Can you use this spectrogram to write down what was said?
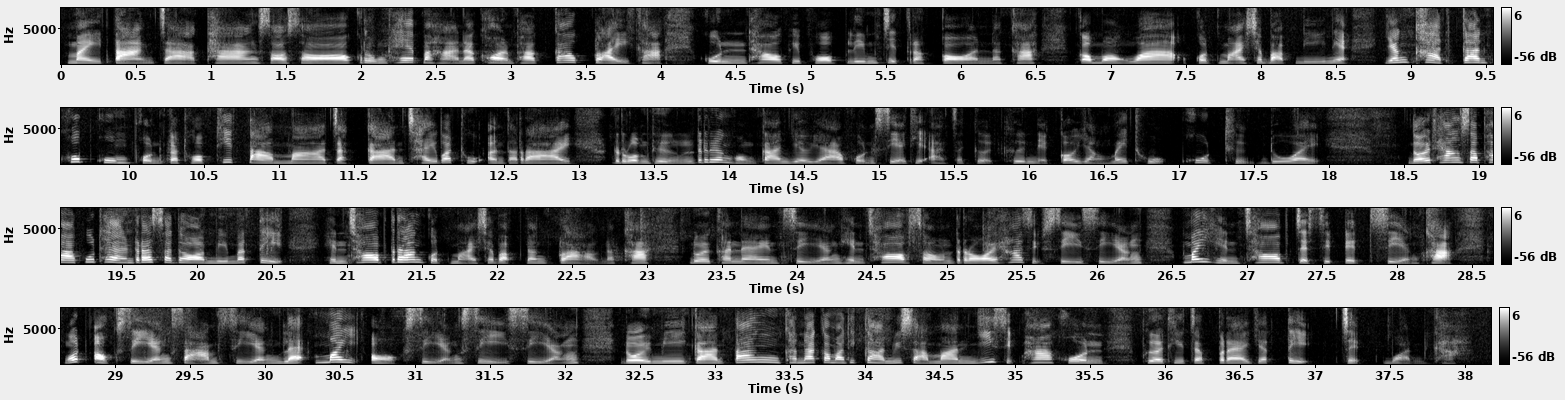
ไม่ต่างจากทางสสกรุงเทพมหานครพักก้าวไกลค่ะ คุณเท่าพิภพลิ้มจิตรกรนะคะ ก็มองว่ากฎหมายฉบับนี้เนี่ยยังขาดการควบคุมผลกระทบที่ตามมาจากการใช้วัตถุอันตราย รวมถึงเรื่องของการเยียวยาผลเสียที่อาจจะเกิดขึ้นเนี่ยก็ยังไม่ถูกพูดถึงด้วย โดยทางสภาผู้แทนราษฎรมีมติ เห็นชอบร่างกฎหมายฉบับดังกล่าวนะคะ โดยคะแนนเสียงเห็นชอบ 254 เสียง ไม่เห็นชอบ 71 เสียงค่ะ งดออกเสียง 3 เสียง และไม่ออกเสียง 4 เสียง โดยมีการตั้งคณะกรรมการวิสามัน25 คน เพื่อที่จะแปรยติ 7 วันค่ะ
